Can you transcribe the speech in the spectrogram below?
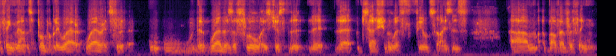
I think that's probably where where it's uh, where there's a flaw is just the the, the obsession with field sizes um, above everything.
